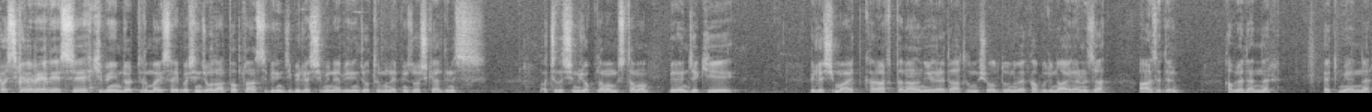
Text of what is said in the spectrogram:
Basikele Belediyesi 2024 yılı Mayıs ayı başıncı olan toplantısı birinci birleşimine, birinci oturumuna hepiniz hoş geldiniz. Açılışım yoklamamız tamam. Bir önceki birleşime ait karar tutanağının üyelere dağıtılmış olduğunu ve kabulünü aylarınıza arz ederim. Kabul edenler, etmeyenler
